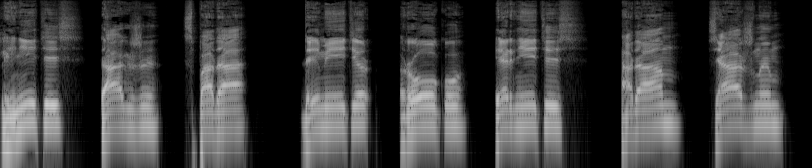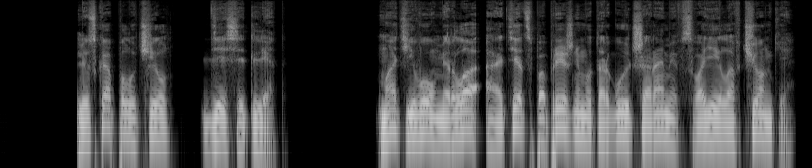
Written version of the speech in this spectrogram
«Ленитесь, так же, спада, Дмитр, руку, вернитесь, Адам, сяжным». Люска получил десять лет. Мать его умерла, а отец по-прежнему торгует шарами в своей ловчонке,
